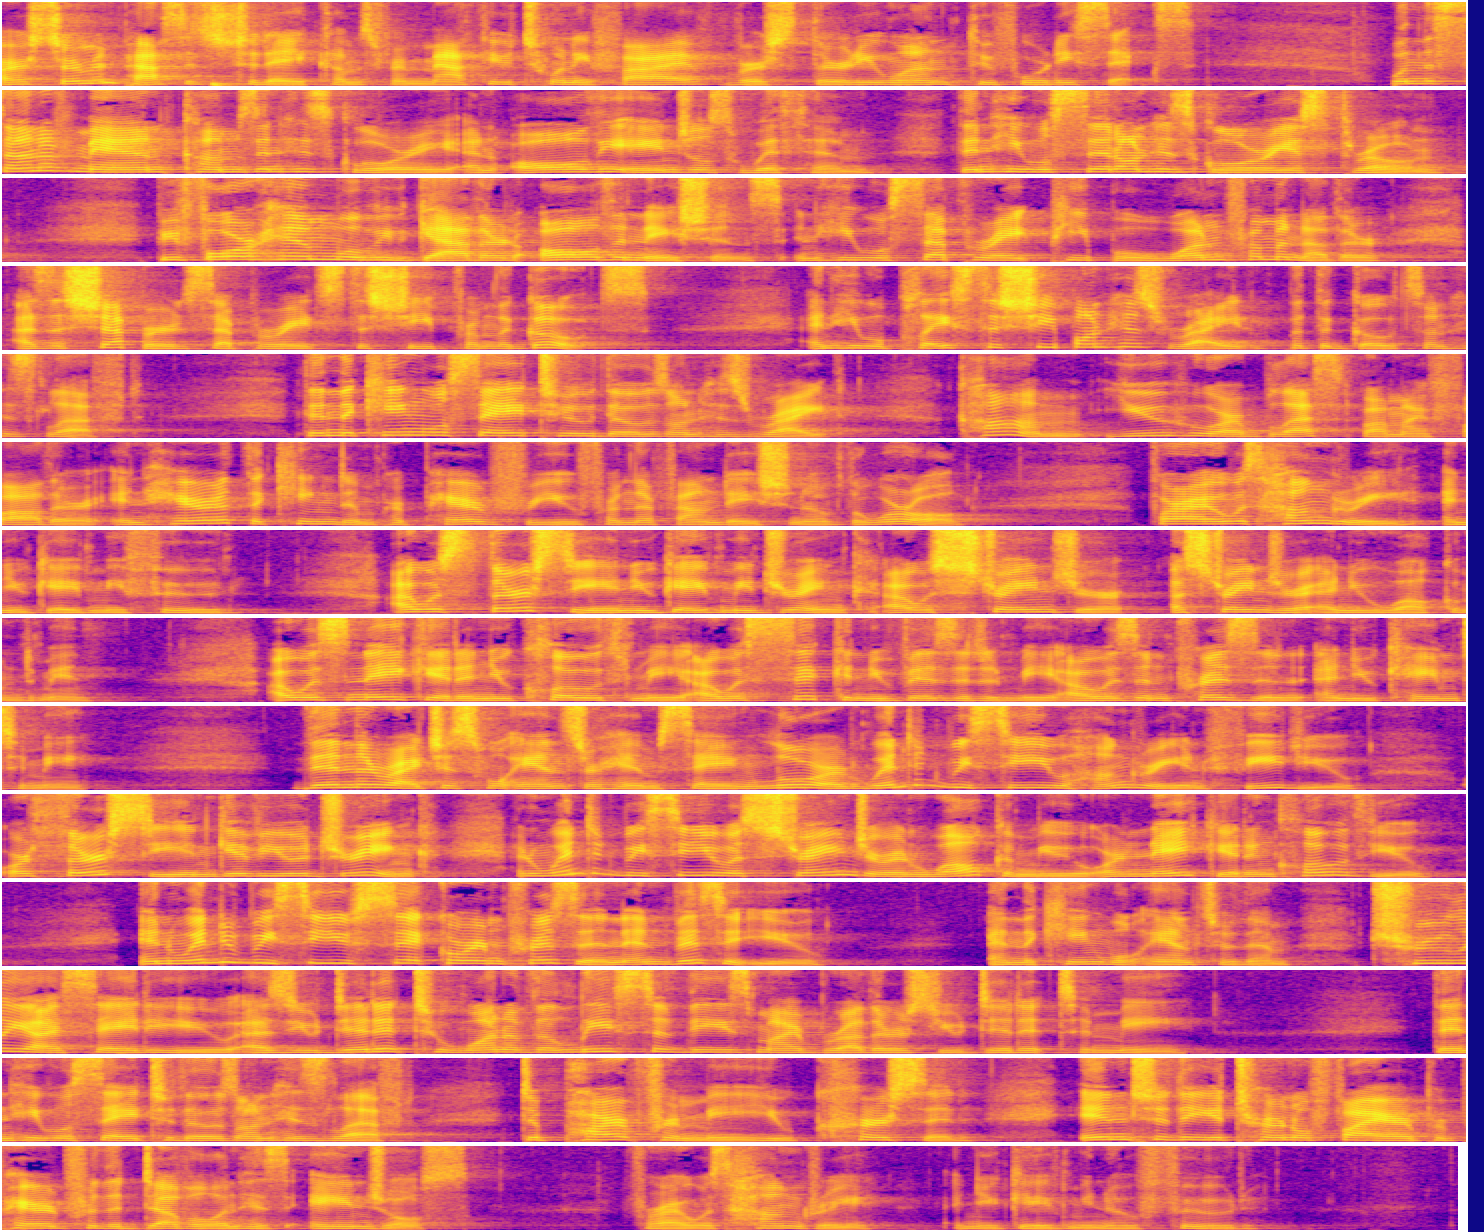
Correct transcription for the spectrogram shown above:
Our sermon passage today comes from Matthew 25, verse 31 through 46. When the Son of Man comes in his glory and all the angels with him, then he will sit on his glorious throne. Before him will be gathered all the nations, and he will separate people one from another, as a shepherd separates the sheep from the goats. And he will place the sheep on his right, but the goats on his left. Then the king will say to those on his right, Come, you who are blessed by my Father, inherit the kingdom prepared for you from the foundation of the world. For I was hungry, and you gave me food. I was thirsty, and you gave me drink. I was stranger, a stranger, and you welcomed me. I was naked, and you clothed me. I was sick, and you visited me. I was in prison, and you came to me. Then the righteous will answer him, saying, Lord, when did we see you hungry and feed you? Or thirsty and give you a drink? And when did we see you a stranger and welcome you, or naked and clothe you? And when did we see you sick or in prison and visit you? And the king will answer them Truly I say to you, as you did it to one of the least of these my brothers, you did it to me. Then he will say to those on his left, Depart from me, you cursed, into the eternal fire prepared for the devil and his angels. For I was hungry, and you gave me no food.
